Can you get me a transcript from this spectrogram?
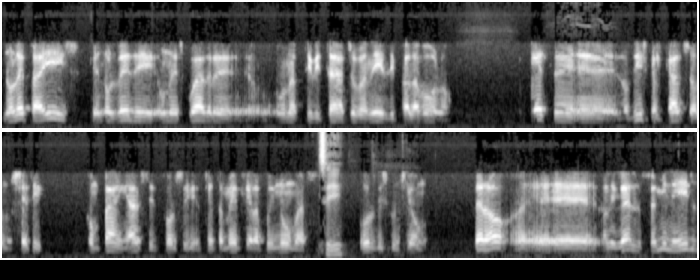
non è paese che non vede una squadra, un'attività giovanile di pallavolo. Questo eh, lo dice il calcio non si compagni, anzi forse certamente era più numero Sì. pur discussione. Però eh, a livello femminile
